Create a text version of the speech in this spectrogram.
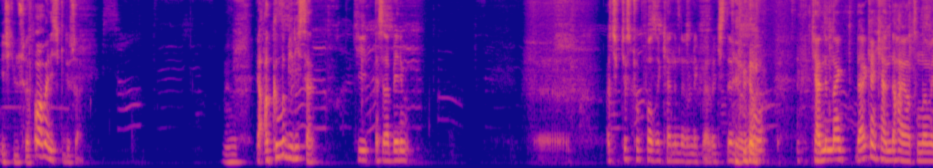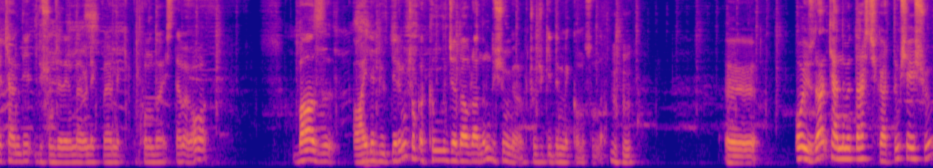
İçgüdüsel. Tamamen içgüdüsel. Evet. Ya akıllı biriysen ki mesela benim açıkçası çok fazla kendimden örnek vermek istemiyorum ama kendimden derken kendi hayatımdan ve kendi düşüncelerimden örnek vermek bu konuda istemem ama bazı aile büyüklerimin çok akıllıca davrandığını düşünmüyorum çocuk edinmek konusunda. Hı hı. Ee, o yüzden kendime ders çıkarttığım şey şu.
